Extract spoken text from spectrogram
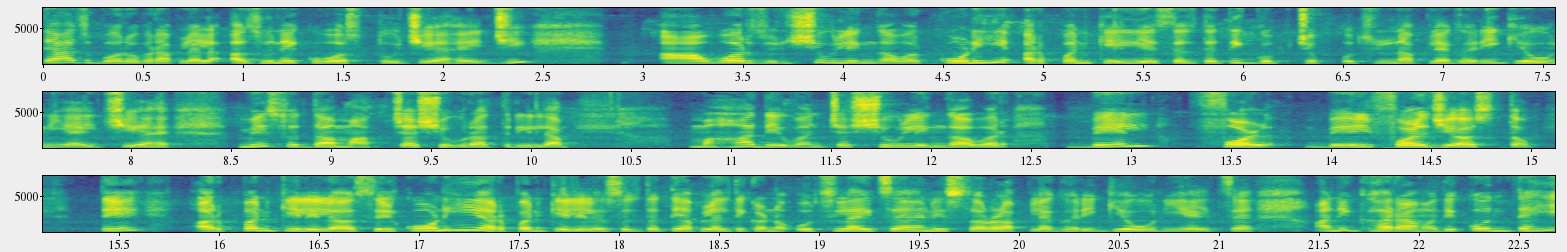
त्याचबरोबर आपल्याला अजून एक वस्तू जी आहे जी आवर्जून शिवलिंगावर कोणीही अर्पण केली असेल तर ती गुपचूप उचलून आपल्या घरी घेऊन यायची आहे. मी सुद्धा मागच्या शिवरात्रीला महादेवांच्या शिवलिंगावर बेलफळ बेलफळ जे असतं ते अर्पण केलेलं असेल कोणीही अर्पण केलेलं असेल तर ते आपल्याला तिकडनं उचलायचं आहे आणि सरळ आपल्या घरी घेऊन यायचं आहे आणि घरामध्ये कोणत्याही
